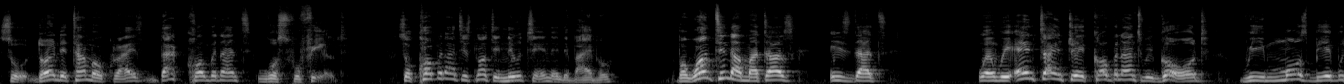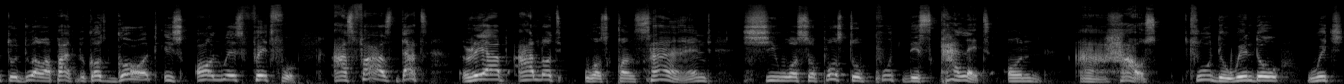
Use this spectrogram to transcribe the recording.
So during the time of Christ, that covenant was fulfilled. So covenant is not a new thing in the Bible. But one thing that matters is that when we enter into a covenant with God, we must be able to do our part because God is always faithful. As far as that Rahab harlot was concerned, she was supposed to put the scarlet on her house through the window which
